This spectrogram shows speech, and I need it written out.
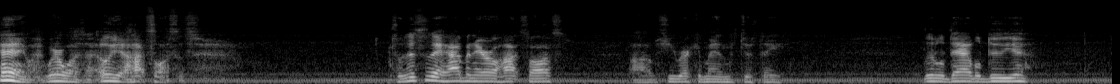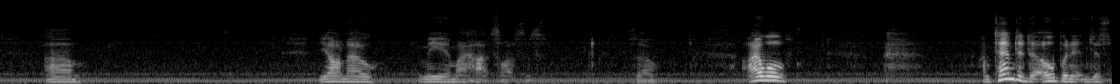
Anyway, where was I? Oh yeah, hot sauces. So this is a habanero hot sauce. Uh, she recommends just a little dab will do you. Um, y'all know me and my hot sauces. So I will. I'm tempted to open it and just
